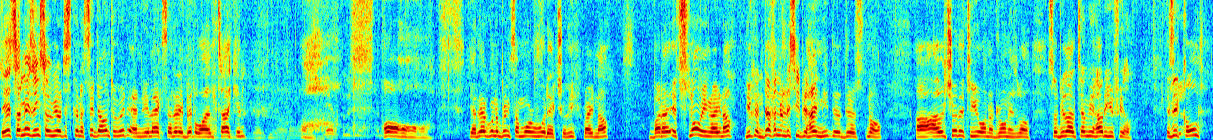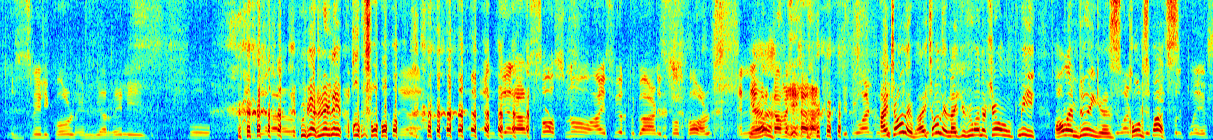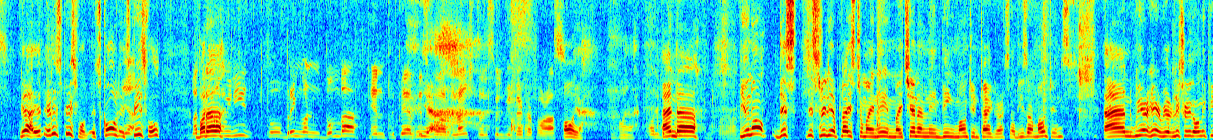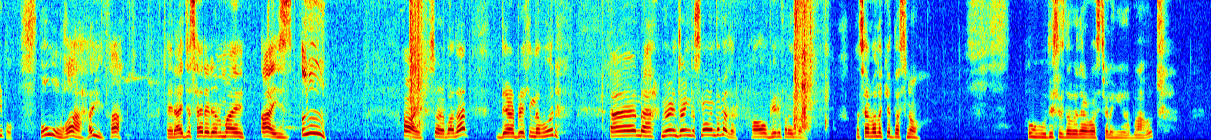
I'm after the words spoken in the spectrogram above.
It's amazing. So we are just gonna sit down to it and relax a little bit while talking. Oh, oh, yeah. They're gonna bring some more wood actually right now, but uh, it's snowing right now. You can definitely see behind me there, there's snow. Uh, I will show that to you on a drone as well. So Bilal, tell me, how do you feel? Is it Yeah. cold? It's really cold and we are really full. And We are really hopeful. yeah. and there are so snow. I swear to God, it's so cold. And never Yeah. come here. if you want to. I told him, I told him, like, if you want to travel with me, all I'm doing is you want to cold spots. peaceful place. Yeah, it, it is peaceful. It's cold, it's Yeah. peaceful. But, But, uh, we need to bring one dumba and prepare this Yeah. for lunch. So this will be better for us. Oh, yeah. Yeah. And, uh, you know, this, this really applies to my name, my channel name being Mountain Tiger. So these are mountains. And we are here. We are literally the only people. Oh, wow. Hey, ha. And I just had it on my eyes. Ooh. All right, sorry about that. They are breaking the wood. And uh, we're enjoying the snow and the weather. How beautiful is that? Let's have a look at the snow. Oh, this is the weather I was telling you about.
